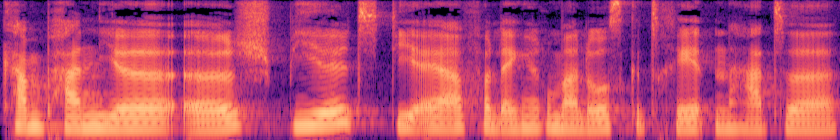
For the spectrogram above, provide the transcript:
Kampagne äh, spielt, die er ja vor längerem mal losgetreten hatte.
